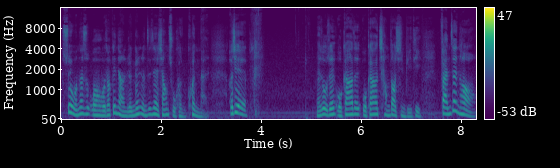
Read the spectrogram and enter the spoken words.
所以我那时候，哇，我才跟你讲，人跟人之间的相处很困难，而且，没错，我昨天我刚刚在我刚刚呛到擤鼻涕，反正哈，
